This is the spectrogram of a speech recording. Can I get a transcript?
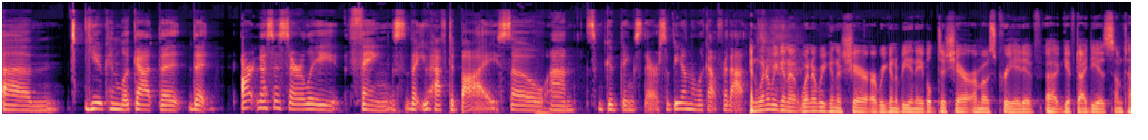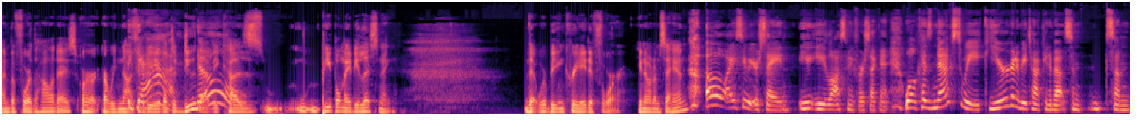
um, you can look at that that aren't necessarily things that you have to buy. So um, some good things there. So be on the lookout for that. And when are we gonna when are we gonna share? Are we gonna be enabled to share our most creative uh, gift ideas sometime before the holidays, or are we not gonna be able to do that because people may be listening? That we're being creative for. You know what I'm saying? Oh, I see what you're saying. You, you lost me for a second. Well, because next week you're going to be talking about some some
